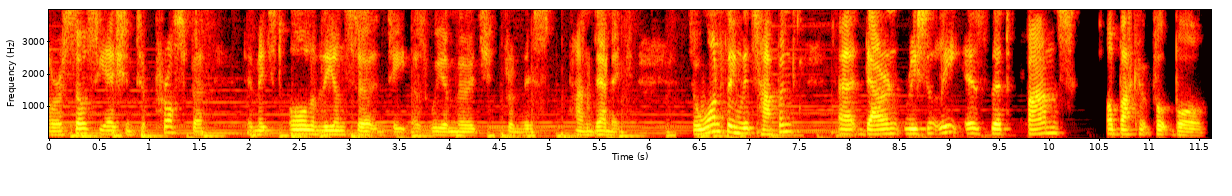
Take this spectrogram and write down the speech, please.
or association to prosper amidst all of the uncertainty as we emerge from this pandemic. So, one thing that's happened, uh, Darren, recently is that fans are back at football.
